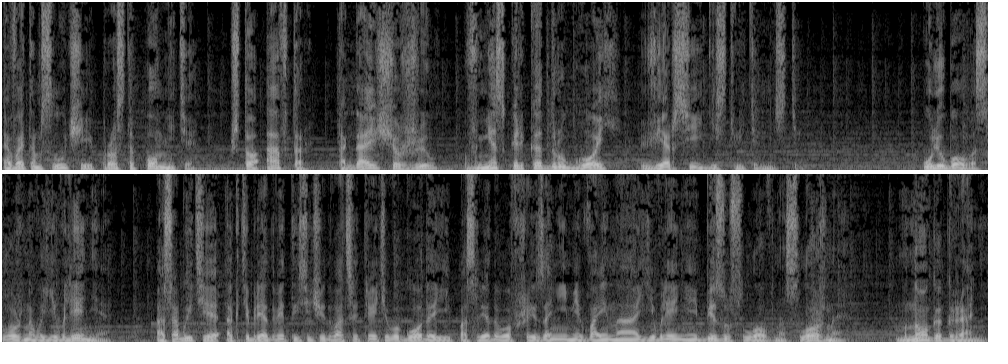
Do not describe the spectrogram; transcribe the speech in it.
В этом случае просто помните, что автор тогда еще жил в несколько другой версии действительности. У любого сложного явления, а события октября 2023 года и последовавшие за ними война явление безусловно сложное, много граней.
